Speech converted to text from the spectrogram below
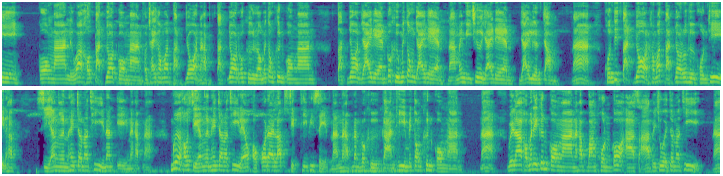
มีกองงานหรือว่าเขาตัดยอดกองงาน เขาใช้คำว่าตัดยอดนะครับ ตัดยอดก็คือเราไม่ต้องขึ้นกองงาน ตัดยอดย้ายแดนก็คือไม่ต้องย้ายแดนนะไม่มีชื่อย้ายแดน ย้ายเรือนจำนะคนที่ตัดยอดคำว่าตัดยอดก็คือคนที่นะครับ เสียเงินให้เจ้าหน้าที่นั่นเองนะครับนะเมื่อเขาเสียเงินให้เจ้าหน้าที่แล้วเขาก็ได้รับสิทธิพิเศษนั้นนะครับ นั่นก็คือการที่ไม่ต้องขึ้นกองงานนะ เวลาเขาไม่ได้ขึ้นกองงานนะครับ บางคนก็อาสาไปช่วยเจ้าหน้าที่นะ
